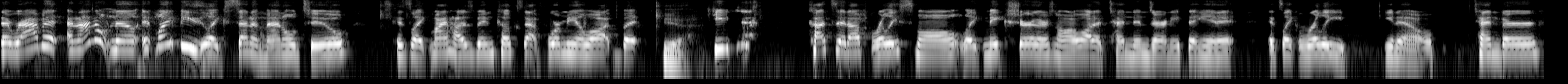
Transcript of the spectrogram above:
the rabbit and I don't know, it might be like sentimental too cuz like my husband cooks that for me a lot, but Yeah. he just cuts it up really small, like make sure there's not a lot of tendons or anything in it. It's like really, you know, tender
